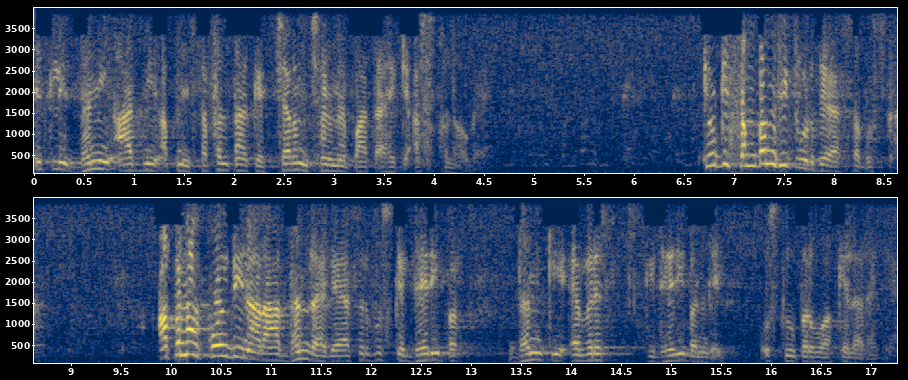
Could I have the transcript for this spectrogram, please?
इसलिए धनी आदमी अपनी सफलता के चरम क्षण में पाता है कि असफल हो गए। क्योंकि संबंध ही टूट गया सब उसका। अपना कोई भी ना रहा, धन रह गया, सिर्फ़ उसके ढेरी पर धन की एवरेस्ट की ढेरी बन गई, उसके ऊपर वो अकेला रह गया।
